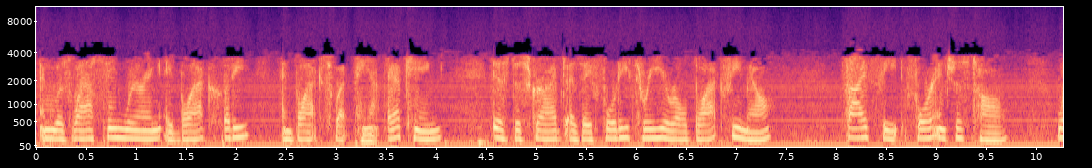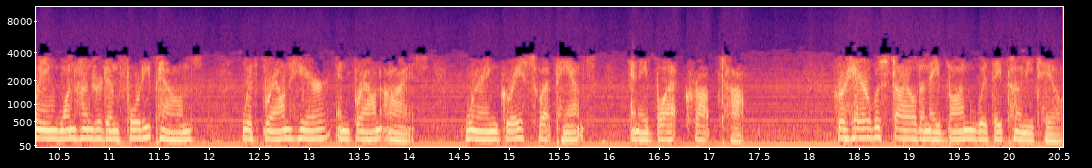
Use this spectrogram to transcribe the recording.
and was last seen wearing a black hoodie and black sweatpants. Aya King is described as a 43-year-old black female, 5 feet 4 inches tall, weighing 140 pounds, with brown hair and brown eyes, wearing gray sweatpants and a black crop top. Her hair was styled in a bun with a ponytail.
